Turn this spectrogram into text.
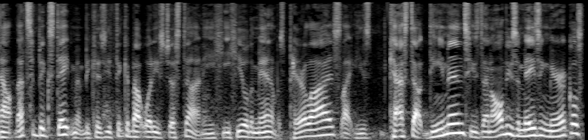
Now, that's a big statement because you think about what he's just done. He, he healed a man that was paralyzed, like he's cast out demons, he's done all these amazing miracles.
